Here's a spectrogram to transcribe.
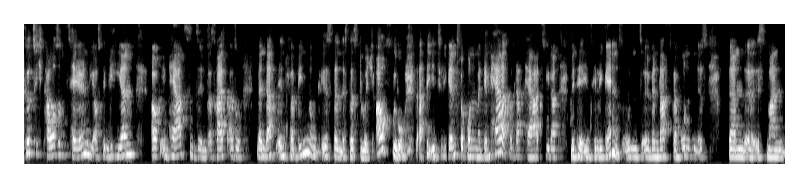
40 äh, Zellen, die aus dem Gehirn auch im Herzen sind. Das heißt also, wenn das in Verbindung ist, dann ist das durchaus so, dass die Intelligenz verbunden mit dem Herz und das Herz wieder mit der Intelligenz. Und äh, wenn das verbunden ist, dann äh, ist man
